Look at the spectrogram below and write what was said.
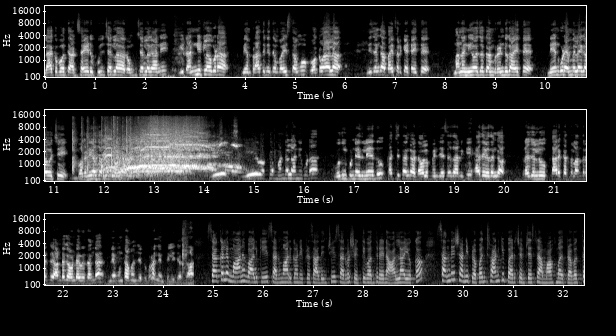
లేకపోతే అటు సైడ్ పులిచెర్ల రొంపుచెర్ల కానీ వీటన్నిటిలో కూడా మేము ప్రాతినిధ్యం వహిస్తాము. ఒకవేళ నిజంగా బైఫర్కేట్ అయితే మన నియోజకవర్గం రెండుగా అయితే నేను కూడా ఎమ్మెల్యేగా వచ్చి ఒక నియోజకవర్గంలో ఏ- ఏ ఒక్క మండలాన్ని కూడా వదులుకునేది లేదు. ఖచ్చితంగా డెవలప్మెంట్ చేసేదానికి అదే విధంగా ప్రజలు కార్యకర్తలు అందరికీ అండగా ఉండే విధంగా మేము ఉంటామని చెప్పి కూడా నేను తెలియజేస్తాను. సకల మానవాళికి సన్మార్గాన్ని ప్రసాదించి సర్వశక్తివంతుడైన అల్లా యొక్క సందేశాన్ని ప్రపంచానికి పరిచయం చేసిన మహమ్మద్ ప్రవక్త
